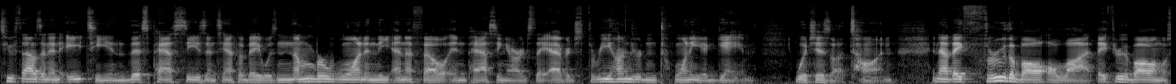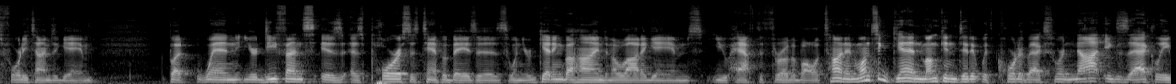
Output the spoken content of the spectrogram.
2018, this past season, Tampa Bay was number one in the NFL in passing yards. They averaged 320 a game, which is a ton. And now they threw the ball a lot. They threw the ball almost 40 times a game. But when your defense is as porous as Tampa Bay's is, when you're getting behind in a lot of games, you have to throw the ball a ton. And once again, Monken did it with quarterbacks who are not exactly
